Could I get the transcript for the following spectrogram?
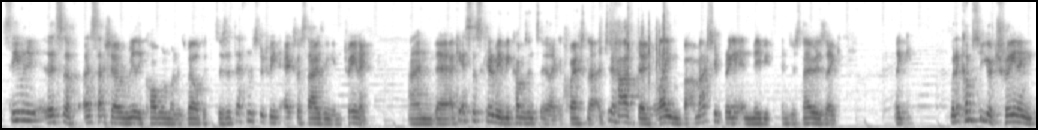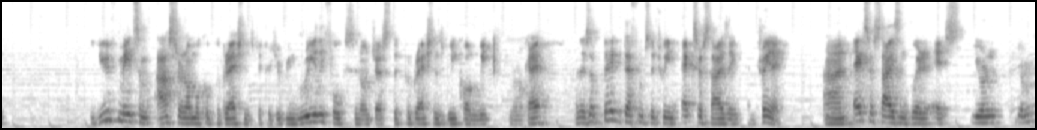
see, when you, this is a, this actually a really common one as well because there's a difference between exercising and training. And uh, I guess this kind of maybe comes into like a question that I do have down the line, but I'm actually bringing it in maybe in just now is like, like when it comes to your training, you've made some astronomical progressions because you've been really focusing on just the progressions week on week. Okay, And there's a big difference between exercising and training. And mm-hmm. exercising where it's you're you're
